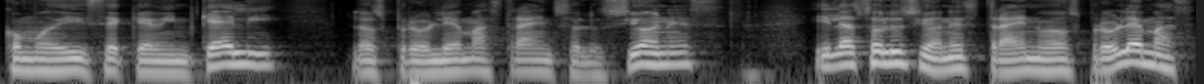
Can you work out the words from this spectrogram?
Como dice Kevin Kelly, los problemas traen soluciones y las soluciones traen nuevos problemas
